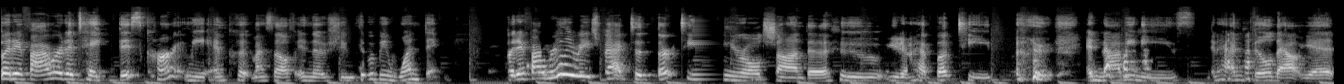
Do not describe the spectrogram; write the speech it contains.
But if I were to take this current me and put myself in those shoes, it would be one thing. But if I really reach back to 13 year old Shonda, who, you know, had buck teeth and knobby knees and hadn't filled out yet,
